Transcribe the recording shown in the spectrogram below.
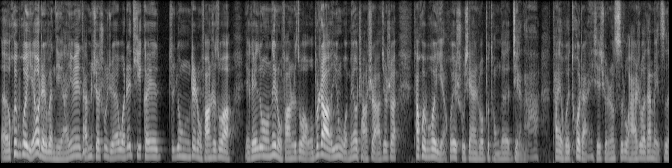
呃，会不会也有这个问题啊？因为咱们学数学，我这题可以用这种方式做，也可以用那种方式做。我不知道，因为我没有尝试啊。就是说，它会不会也会出现说不同的解答？它也会拓展一些学生思路，还是说它每次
